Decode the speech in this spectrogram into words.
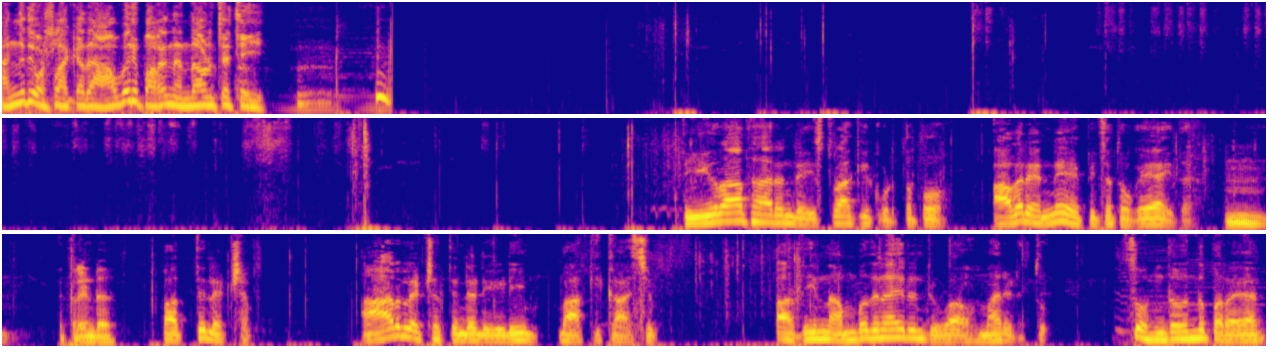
സംഗതി വഷളാക്കാതെ അവർ പറയുന്നത് എന്താണെന്ന് വെച്ചാ ചെയ് തീറാധാരൻ രജിസ്റ്ററാക്കി കൊടുത്തപ്പോ അവരെന്നെ ഏൽപ്പിച്ച തുകയാ ഇത്. എത്രയുണ്ട്? പത്ത് ലക്ഷം. ആറ് ലക്ഷത്തിന്റെ ഡിഡിയും ബാക്കി കാശും. അതിൽ നിന്ന് അമ്പതിനായിരം രൂപ അവന്മാരെടുത്തു. സ്വന്തമെന്ന് പറയാൻ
